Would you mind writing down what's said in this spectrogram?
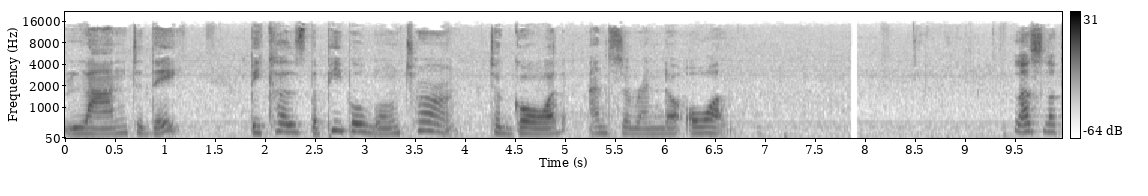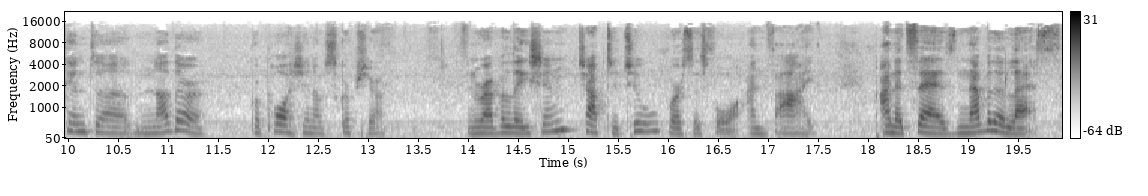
land today, because the people won't turn to God and surrender all. Let's look into another proportion of scripture in Revelation chapter 2, verses 4 and 5. And it says, Nevertheless,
